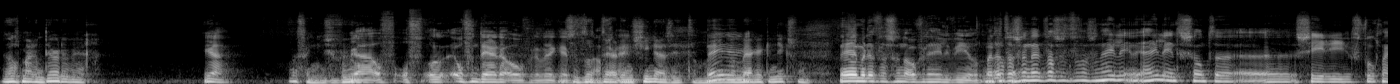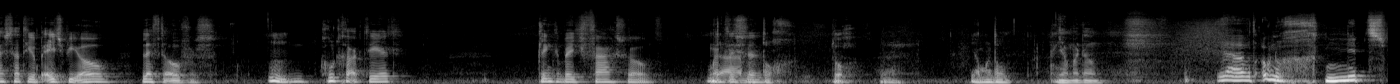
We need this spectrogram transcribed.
Er was maar een derde weg. Ja, Dat vind ik niet zoveel. ja of, of, of een derde over, dat weet ik Als even het dat derde in. China zit, dan, Nee, dan nee. merk ik er niks van. Nee, maar dat was dan over de hele wereld. Maar dat was een, het was, het was een hele, hele interessante eh, serie. Volgens mij staat die op HBO. Leftovers. Hm. Goed geacteerd. Klinkt een beetje vaag zo. Maar ja, het is maar eh, toch. toch. Jammer dan. Jammer dan. Ja, wat ook nog nipt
